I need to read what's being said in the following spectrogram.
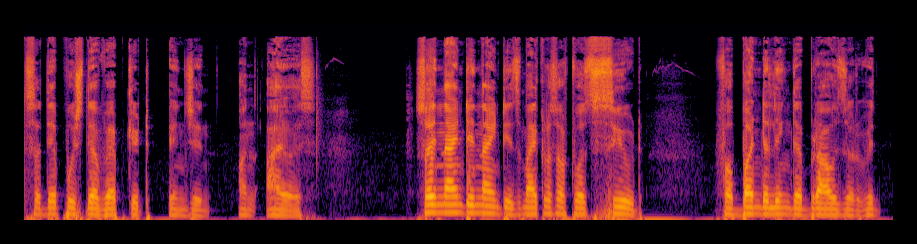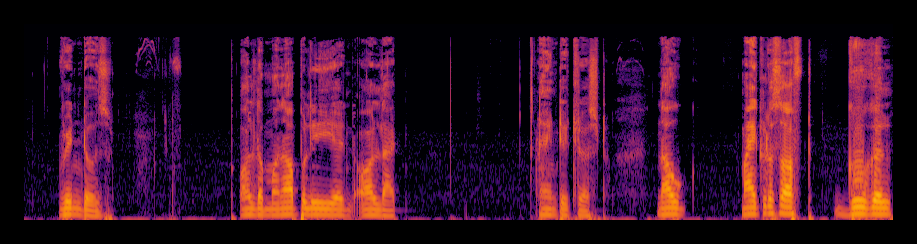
So they push their WebKit engine on iOS so in 1990s, Microsoft was sued for bundling their browser with Windows. All the monopoly and all that antitrust. Now Microsoft, Google,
